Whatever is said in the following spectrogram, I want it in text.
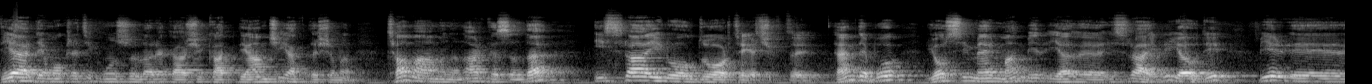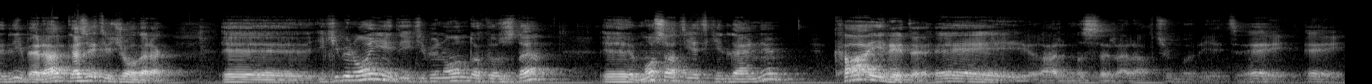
diğer demokratik unsurlara karşı katliamcı yaklaşımın tamamının arkasında İsrail olduğu ortaya çıktı. Hem de bu Yossi Merman bir ya, e, İsrailli Yahudi bir e, liberal gazeteci olarak e, 2017-2019'da e, Mossad yetkililerinin Kaire'de hey Mısır Arap Cumhuriyeti hey hey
